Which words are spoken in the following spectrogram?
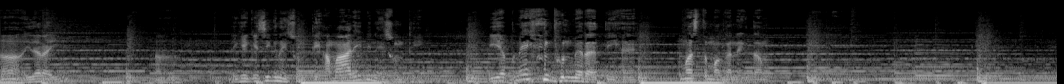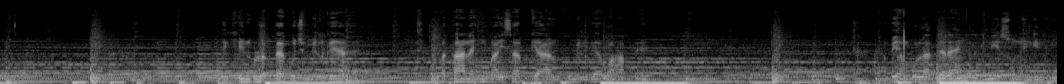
हाँ इधर आइए। हाँ देखिए, किसी की नहीं सुनती, हमारी भी नहीं सुनती। ये अपने धुन में रहती हैं, मस्त मगन एकदम। देखिए, इनको लगता है कुछ मिल गया है। पता नहीं भाई साहब क्या उनको मिल गया वहाँ पे। अभी हम बुलाते रहेंगे, लेकिन ये सुनेंगे नहीं।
